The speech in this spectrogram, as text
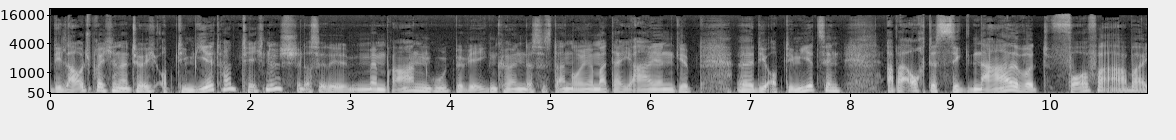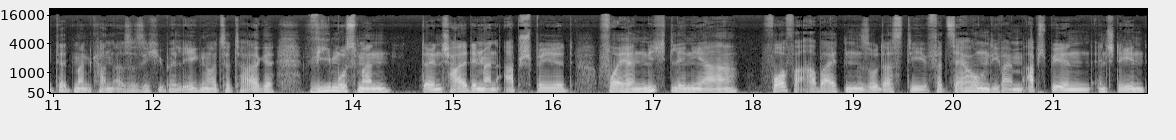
die Lautsprecher natürlich optimiert hat, technisch, dass sie die Membranen gut bewegen können, dass es da neue Materialien gibt, äh, die optimiert sind. Aber auch das Signal wird vorverarbeitet. Man kann also sich überlegen heutzutage, wie muss man den Schall, den man abspielt, vorher nicht linear vorverarbeiten, sodass die Verzerrungen, die beim Abspielen entstehen,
